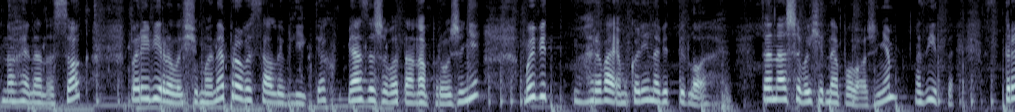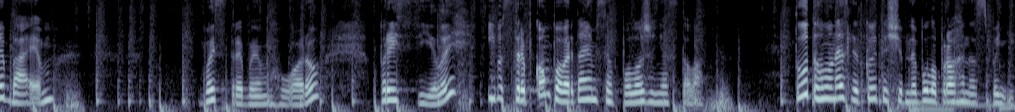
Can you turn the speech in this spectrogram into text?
ноги на носок. Перевірили, щоб ми не провисали в ліктях, м'язи живота напружені. Ми відгриваємо коліна від підлоги. Це наше вихідне положення. Звідси стрибаємо, вистрибуємо вгору, присіли і стрибком повертаємося в положення стола. Тут головне слідкуйте, щоб не було прогину в спині.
